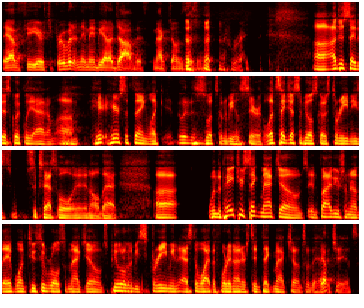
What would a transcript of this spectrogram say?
they have a few years to prove it, and they may be out of job if Mac Jones doesn't right. Uh, I'll just say this quickly, Adam. Um, here, here's the thing: like this is what's going to be hysterical. Let's say Justin Fields goes three and he's successful and, and all that. Uh, when the Patriots take Mac Jones in five years from now, they have won two Super Bowls with Mac Jones. People are going to be screaming as to why the 49ers didn't take Mac Jones when they had Yep. a chance.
